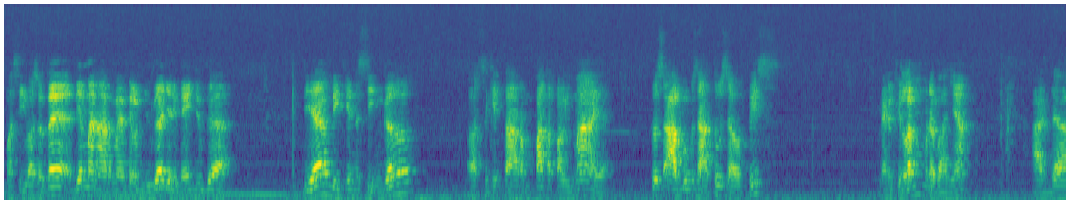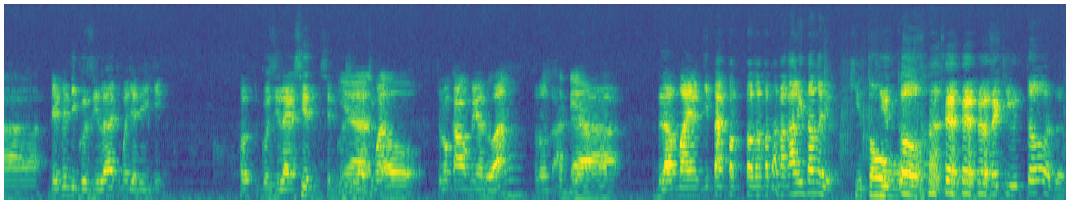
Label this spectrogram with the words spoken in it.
Masih maksudnya dia main main film juga jadi penyanyi juga. Dia bikin single eh, sekitar 4 atau 5 ya. Terus album satu selfish. Main film udah banyak. Ada dia main di Godzilla cuma jadi Godzilla scene scene Godzilla. Ya, cuma tahu. cuma cameo doang. Terus Sedih ada drama yang kita tonton pertama kali tau gak yuk? Kito. Kito. Kito. Tuh.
